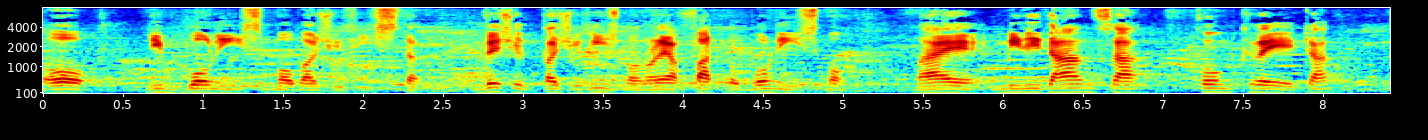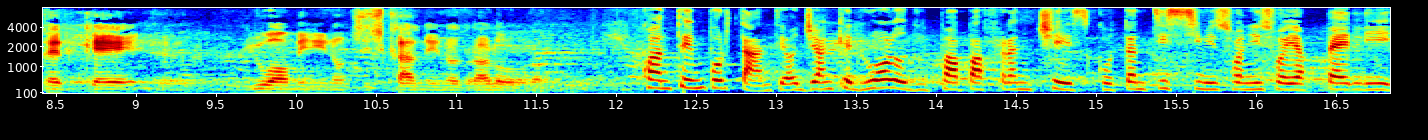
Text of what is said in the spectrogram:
o di buonismo pacifista. Invece il pacifismo non è affatto buonismo, ma è militanza concreta perché eh, gli uomini non si scannino tra loro quanto è importante oggi anche il ruolo di Papa Francesco, tantissimi sono i suoi appelli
